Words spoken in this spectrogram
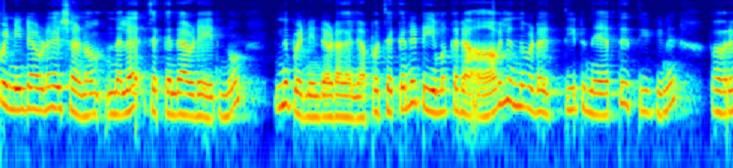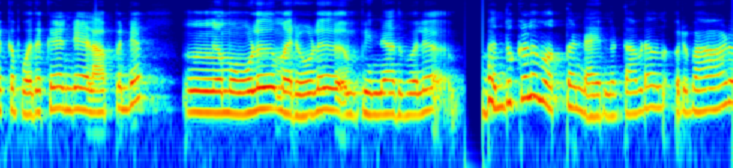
പെണ്ണിന്റെ അവിടെ ക്ഷണം ഇന്നലെ ചെക്കന്റെ അവിടെ ആയിരുന്നു. ഇന്ന് പെണ്ണിന്റെ അവിടെ കല്യാണം. അപ്പോൾ ചെക്കന്റെ ടീമൊക്കെ രാവിലെ ഇന്ന് ഇവിടെ എത്തിയിട്ട് നേരത്തെ എത്തിയിട്ടാണ് അപ്പോൾ അവരൊക്കെ പോയി. അതൊക്കെ എന്റെ എളാപ്പന്റെ മോൾ മരോൾ പിന്നെ അതുപോലെ ബന്ധുക്കൾ മൊത്തം ഉണ്ടായിരുന്നു കേട്ടോ. അവിടെ ഒരുപാട്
